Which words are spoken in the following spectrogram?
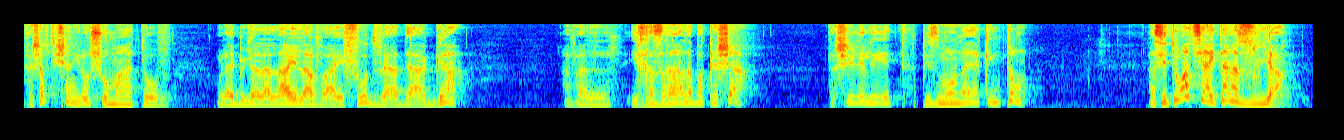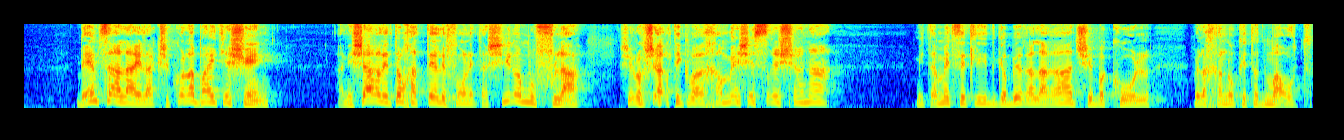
חשבתי שאני לא שומעת טוב, אולי בגלל הלילה והעייפות והדאגה, אבל היא חזרה על הבקשה. תשאירי לי את פזמון ליקינטון. הסיטואציה הייתה הזויה. באמצע הלילה, כשכל הבית ישן, אני שר לתוך הטלפון את השיר המופלא שלא שרתי כבר 15 שנה. מתאמצת להתגבר על הרעד שבקול ולחנוק את הדמעות.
